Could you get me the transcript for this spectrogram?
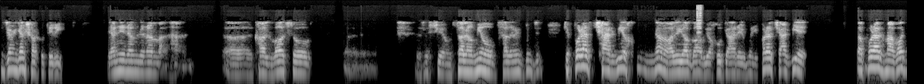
اینجا میگن شارکوتری. یعنی نمی‌دونم کالواس و سلامی و سلامی که پر از چربی نه حالا یا گاو یا خوک حیوانی پر از چربی و پر از مواد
